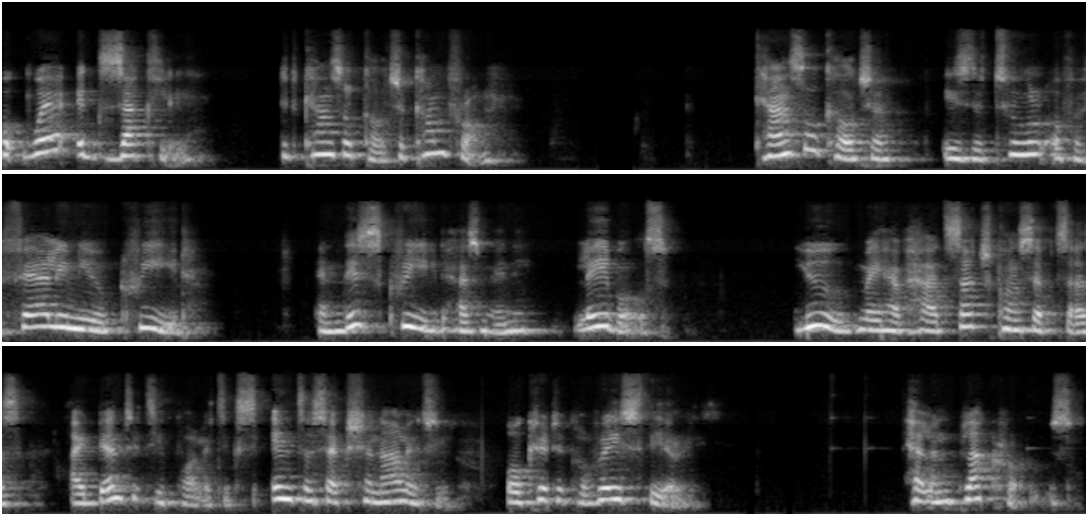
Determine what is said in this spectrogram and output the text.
But where exactly did cancel culture come from? Cancel culture is the tool of a fairly new creed, and this creed has many labels. You may have had such concepts as identity politics, intersectionality, or critical race theory. Helen Pluckrose,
